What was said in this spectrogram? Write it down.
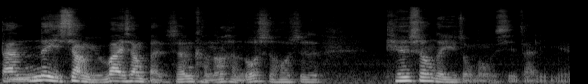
但内向与外向本身可能很多时候是天生的一种东西在里面，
